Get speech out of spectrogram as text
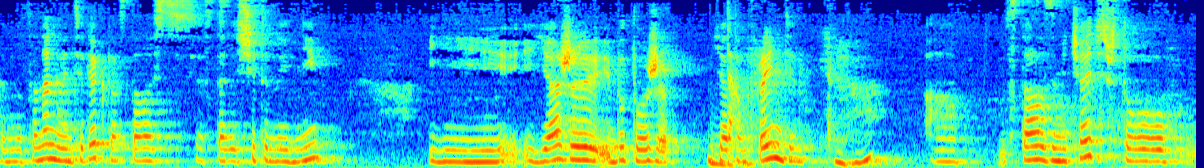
до эмоционального интеллекта осталось, остались считанные дни. И я же иду тоже. Я да. там френди. Угу. Стала замечать, что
